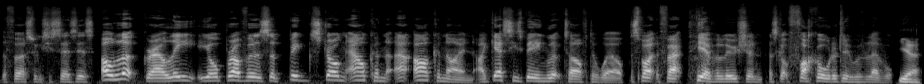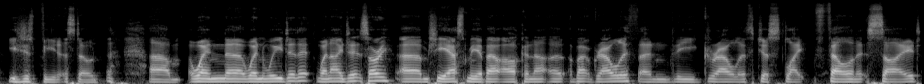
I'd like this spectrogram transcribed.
the first thing she says is, "Oh look, Growly, your brother's a big, strong Alcan- uh, Arcanine. I guess he's being looked after well, despite the fact the evolution has got fuck all to do with level." Yeah, you just feed it a stone. um, when uh, when we did it, when I did it, sorry, um, she asked me about Arcana- uh, about Growlithe, and the Growlithe just like fell on its side,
